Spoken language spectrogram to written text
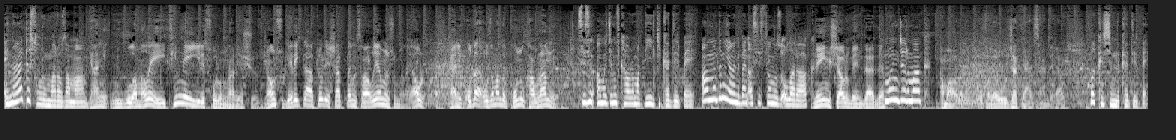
E nerede sorun var o zaman? Yani uygulamalı eğitimle ilgili sorunlar yaşıyoruz. Cansu gerekli atölye şartlarını sağlayamıyorsun bana yavrum. Yani o da o zaman da konu kavranmıyor. Sizin amacınız kavramak değil ki Kadir Bey. Anladım yani ben asistanınız olarak. Neymiş yavrum benim derdim? Mıncırmak. Ama o kadar olacak yani sende yavrum. Bakın şimdi Kadir Bey.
